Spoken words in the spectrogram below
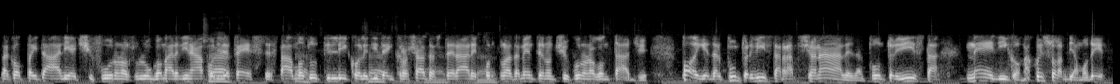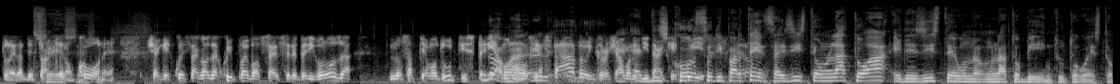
la Coppa Italia e ci furono sul lungomare di Napoli Certo, le feste, stavamo certo, tutti lì con le dita certo, incrociate a certo, sperare e certo. fortunatamente non ci furono contagi. Poi che dal punto di vista razionale, dal punto di vista medico, ma questo l'abbiamo detto e l'ha detto Sì, anche sì, Roncone, cioè che questa cosa qui poi possa essere pericolosa, lo sappiamo tutti, speriamo No, non sia è- stato, incrociamo è le il dita anche qui. discorso di partenza. Esiste un lato A ed esiste un, un lato B in tutto questo.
